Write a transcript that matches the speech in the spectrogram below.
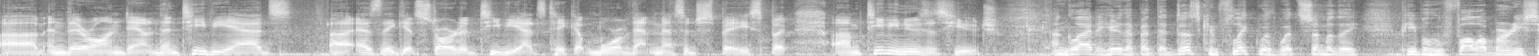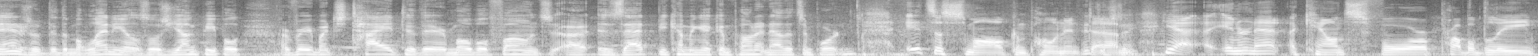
um, and they're on down. And then TV ads uh, as they get started. TV ads take up more of that message space, but um, TV news is huge. I'm glad to hear that, but that does conflict with what some of the people who follow Bernie Sanders. The millennials, those young people, are very much tied to their mobile phones. Uh, is that becoming a component now that's important? It's a small component. Um, yeah, internet accounts for probably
